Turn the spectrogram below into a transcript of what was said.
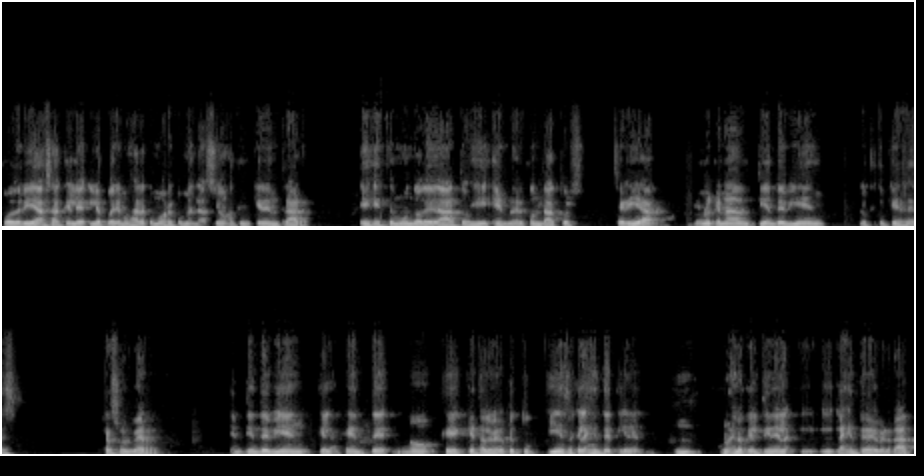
podría, o sea, que le, podríamos dar como recomendación a quien quiere entrar en este mundo de datos y emprender con datos sería, primero que nada, entiende bien lo que tú quieres resolver, entiende bien que la gente no, que, que tal vez lo que tú piensas que la gente tiene no es lo que tiene la, gente de verdad.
